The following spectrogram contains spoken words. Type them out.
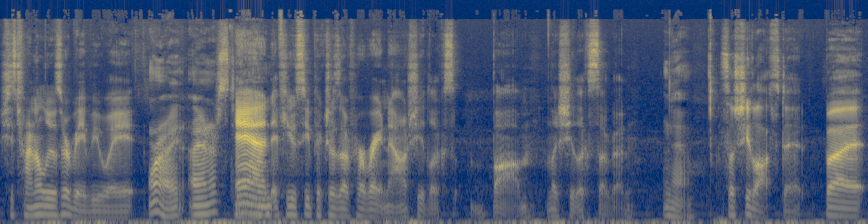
She's trying to lose her baby weight. All right, I understand. And if you see pictures of her right now, she looks bomb. Like she looks so good. yeah, So she lost it. But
